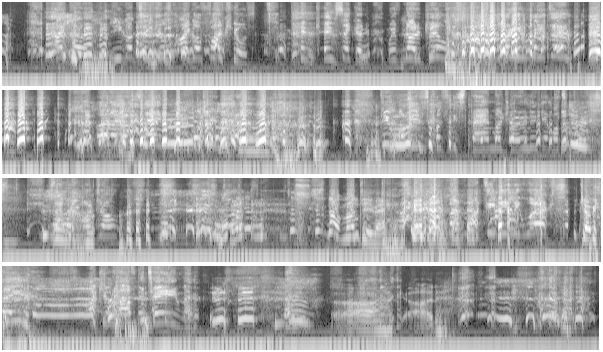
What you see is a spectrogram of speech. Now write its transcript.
do? I got, you got two kills, I got five kills. And came second with no kills. what do you want to do? I don't understand. do you want me to constantly spam my drone and get lots of points? Is that what you want, Joel? Just, just not Monty, man. that Monty nearly works! Joking. I killed half the team! oh god.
